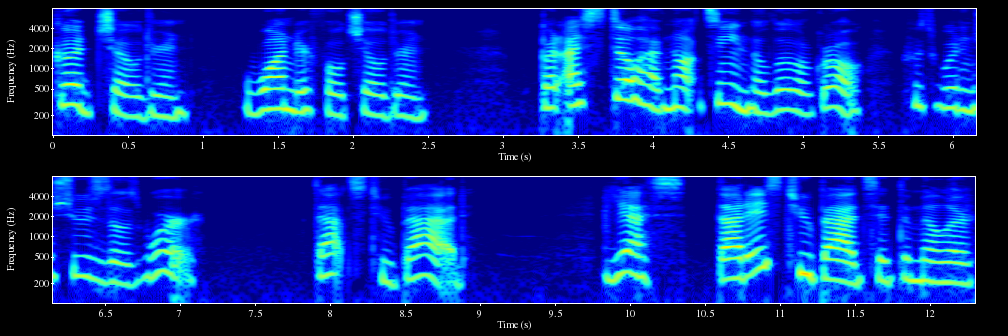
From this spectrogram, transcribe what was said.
Good children, wonderful children. But I still have not seen the little girl whose wooden shoes those were. That's too bad. Yes, that is too bad, said the miller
